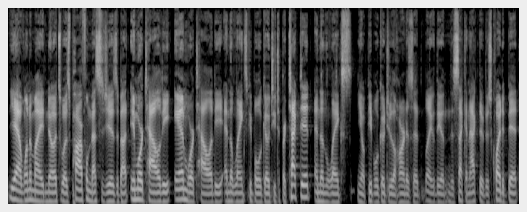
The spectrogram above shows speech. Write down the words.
yeah, one of my notes was powerful messages about immortality and mortality, and the lengths people will go to to protect it, and then the lengths you know people will go to to harness it. Like the, the second act, there, there's quite a bit.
